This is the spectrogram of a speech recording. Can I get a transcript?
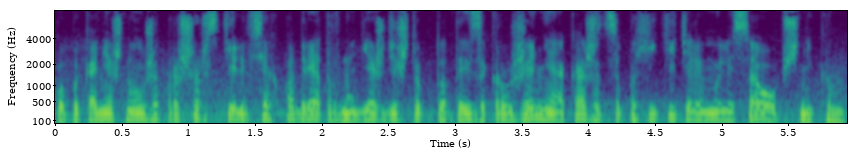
Копы, конечно, уже прошерстили всех подряд в надежде, что кто-то из окружения окажется похитителем или сообщником.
